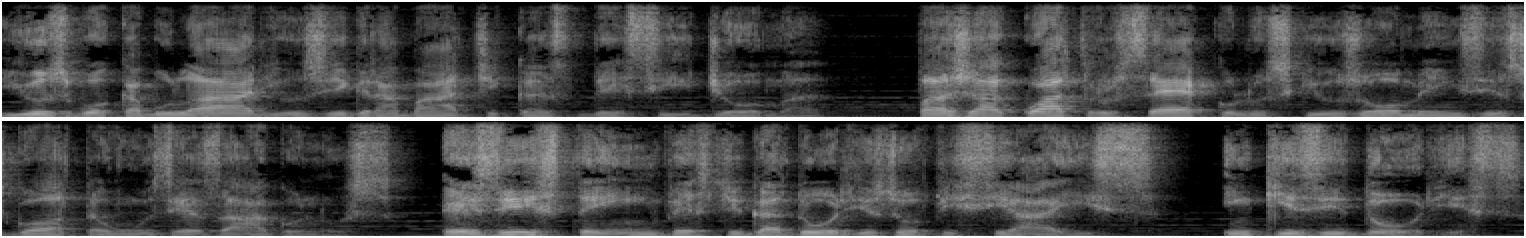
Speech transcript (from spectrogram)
e os vocabulários e gramáticas desse idioma. Faz já quatro séculos que os homens esgotam os hexágonos. Existem investigadores oficiais, inquisidores.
